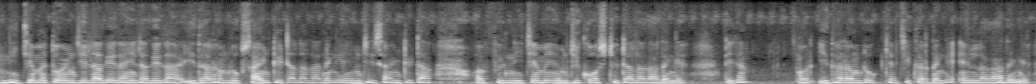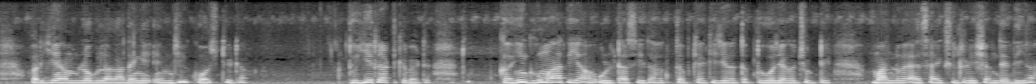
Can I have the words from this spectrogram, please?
नीचे में तो एम जी लगेगा ही लगेगा, इधर हम लोग साइन टीटा लगा देंगे एम जी साइन टीटा और फिर नीचे में एम जी कॉस टीटा लगा देंगे, ठीक है? और इधर हम लोग क्या चीज़ कर देंगे एन लगा देंगे और ये हम लोग लगा देंगे एम जी कॉस टीटा तो ये रट के बैठे। तो कहीं घुमा दिया, उल्टा सीधा, तब क्या कीजिएगा, तब तो हो जाएगा छुट्टी। मान लो ऐसा एक्सिलरेशन दे दिया,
